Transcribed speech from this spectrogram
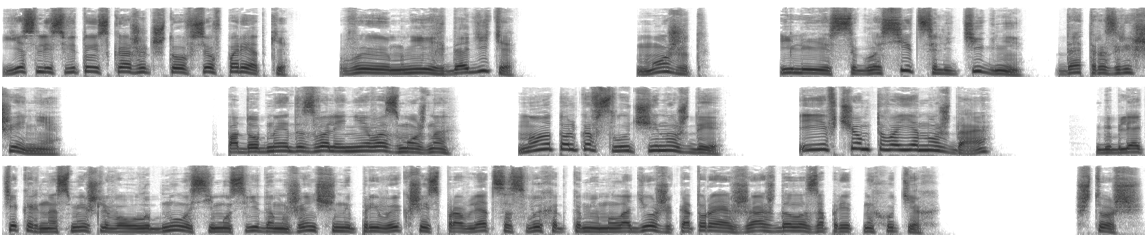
«Если святой скажет, что все в порядке, вы мне их дадите?» «Может. Или согласится ли Тигни дать разрешение?» Подобное дозволение возможно, но только в случае нужды. И в чем твоя нужда?» Библиотекарь насмешливо улыбнулась ему с видом женщины, привыкшей справляться с выходками молодежи, которая жаждала запретных утех. Что ж,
